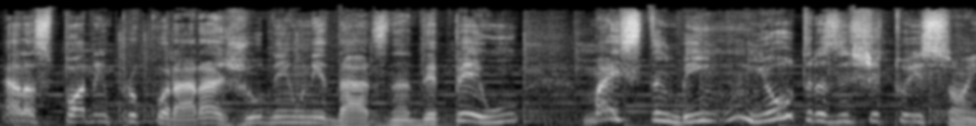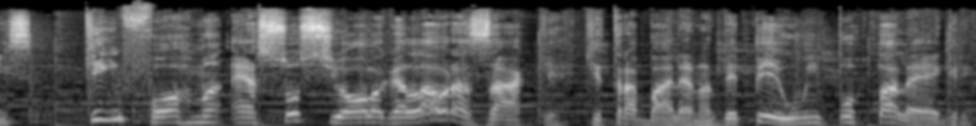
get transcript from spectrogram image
elas podem procurar ajuda em unidades na DPU, mas também em outras instituições. Quem informa é a socióloga Laura Zacher, que trabalha na DPU em Porto Alegre.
